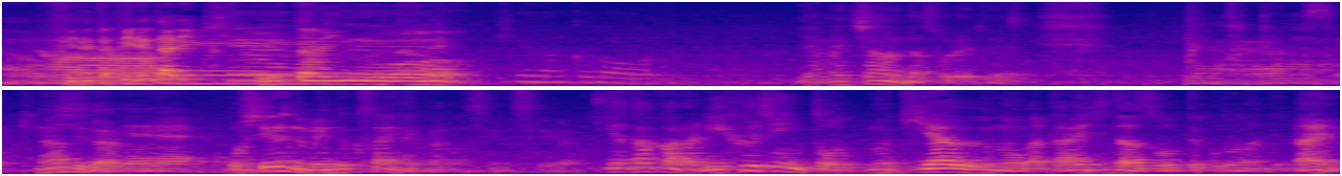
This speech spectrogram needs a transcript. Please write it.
フィルタフィルタリングフィルタリングをね。休学が多いやめちゃうんだそれでなんでだろうね教えるのめんどくさいのかな先生が。いやだから理不尽と向き合うのが大事だぞってことなんじゃないの。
